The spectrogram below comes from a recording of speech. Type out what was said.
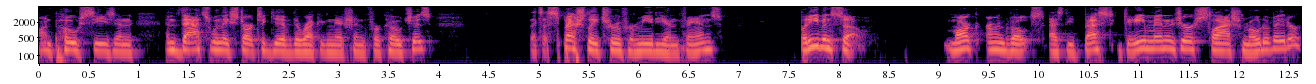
on postseason, and that's when they start to give the recognition for coaches. That's especially true for media and fans. But even so, Mark earned votes as the best game manager slash motivator,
